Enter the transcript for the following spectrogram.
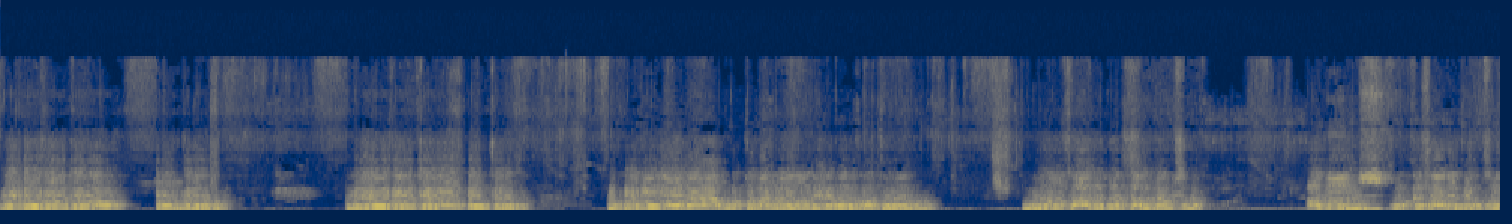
రెండో సంవత్సరం పెంచలేదు. మూడో సంవత్సరం పెంచలేదు. ఇప్పటికీ ఆయన ముఖ్యమంత్రి అయ్యి రెండున్నర సంవత్సరాలు అయింది. మూడు సార్లు పెంచాలి పెన్షన్. అది ఒక్కసారే పెంచి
